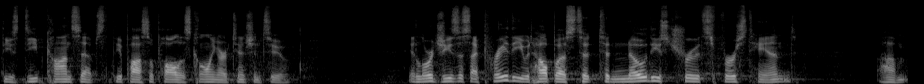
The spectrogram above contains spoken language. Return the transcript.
these deep concepts that the Apostle Paul is calling our attention to. And Lord Jesus, I pray that you would help us to, to know these truths firsthand, um,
